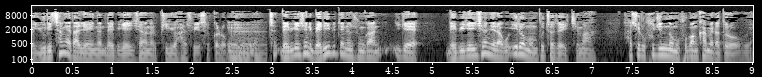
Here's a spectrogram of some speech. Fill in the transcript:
그 유리창에 달려 있는 내비게이션을 비교할 수 있을 걸로 예. 보이고요. 차- 내비게이션이 매립이 되는 순간 이게 내비게이션이라고 이름은 붙여져 있지만 사실 후진 너무 후방 카메라 들어오고요.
